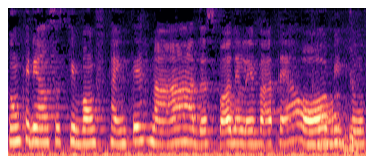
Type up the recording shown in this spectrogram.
com crianças que vão ficar internadas, podem levar até a óbito.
